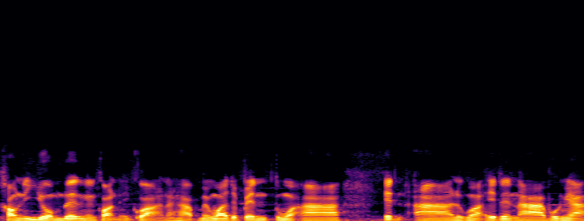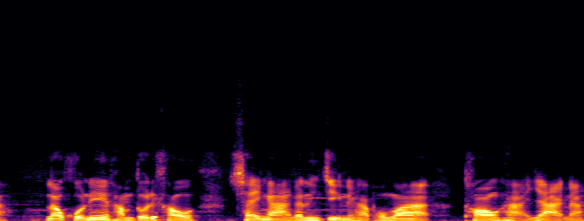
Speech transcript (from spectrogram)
เขานิยมเล่นกันก่อนดีกว่านะครับ ไม่ว่าจะเป็นตัว R SR หรือว่า SNR พวกเนี้ยเราควรที่จะทำตัวที่เขาใช้งานกันจริง ๆ นะครับ เพราะว่าทองหายากนะ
